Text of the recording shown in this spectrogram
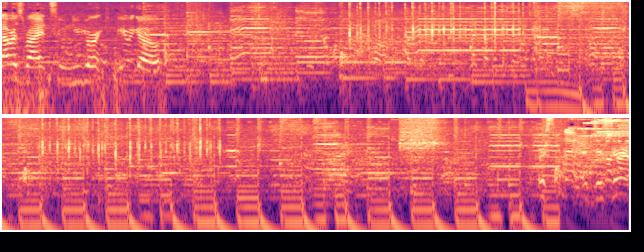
Two hours ride to New York. Here we go. Uh, dessert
